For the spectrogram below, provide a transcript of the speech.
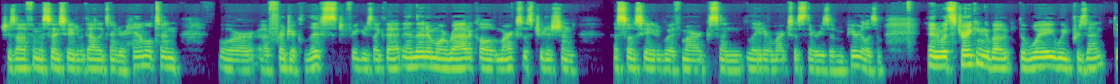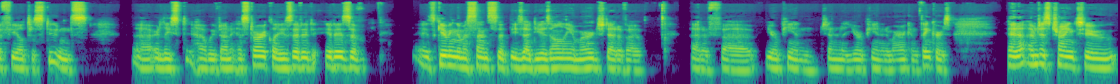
which is often associated with Alexander Hamilton or uh, Frederick List, figures like that. And then a more radical Marxist tradition associated with Marx and later Marxist theories of imperialism. And what's striking about the way we present the field to students, uh, or at least how we've done it historically, is that it, it is a it's giving them a sense that these ideas only emerged out of a out of uh, European, generally European and American thinkers. And I'm just trying to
